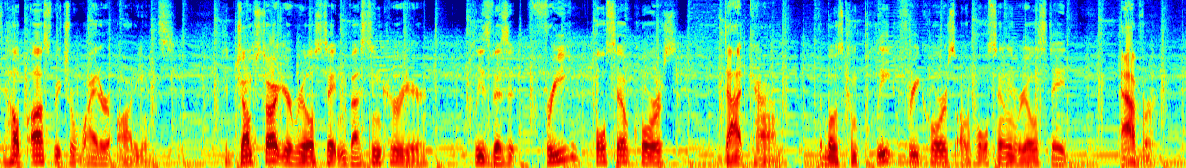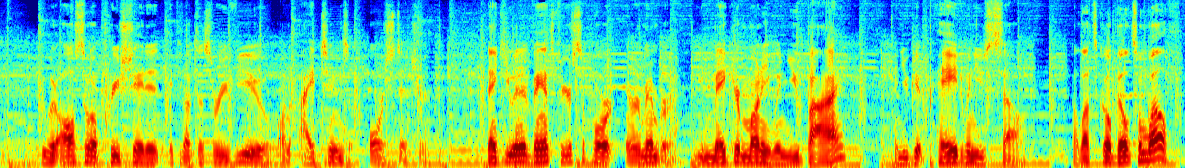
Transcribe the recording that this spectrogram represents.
to help us reach a wider audience. To jumpstart your real estate investing career, please visit freewholesalecourse.com, the most complete free course on wholesaling real estate ever. We would also appreciate it if you left us a review on iTunes or Stitcher. Thank you in advance for your support, and remember, you make your money when you buy, and you get paid when you sell. Now let's go build some wealth.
